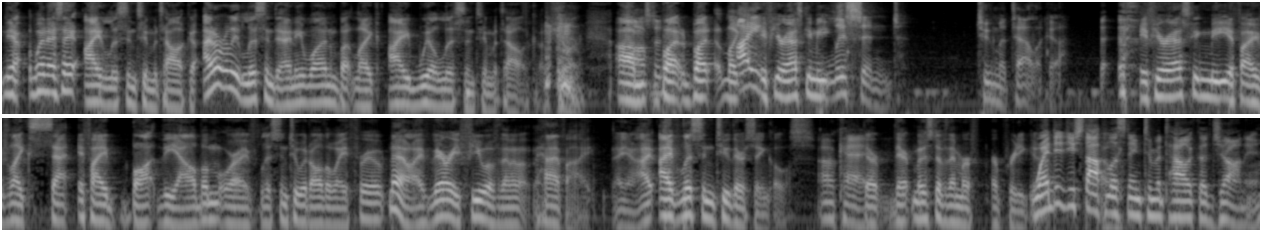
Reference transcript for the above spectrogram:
yeah. When I say I listen to Metallica, I don't really listen to anyone, but like I will listen to Metallica. Sure. Um, Austin? but but like I if you're asking me, listened to Metallica. If you're asking me if I've like sat, if I bought the album or I've listened to it all the way through, no. I very few of them have I. You know, I I've listened to their singles. Okay. They're they're most of them are are pretty good. when did you stop listening to Metallica, Johnny?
